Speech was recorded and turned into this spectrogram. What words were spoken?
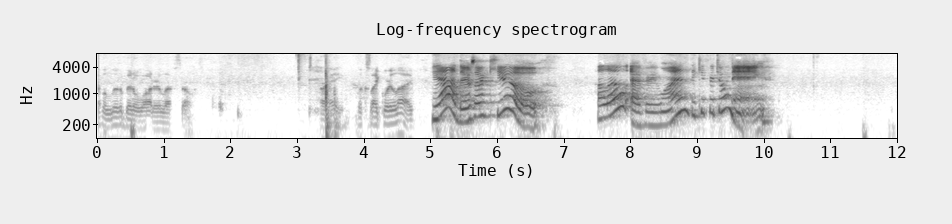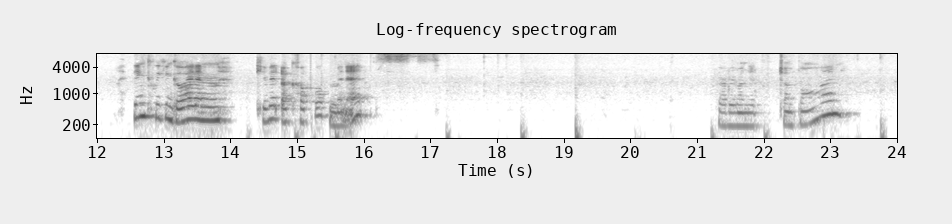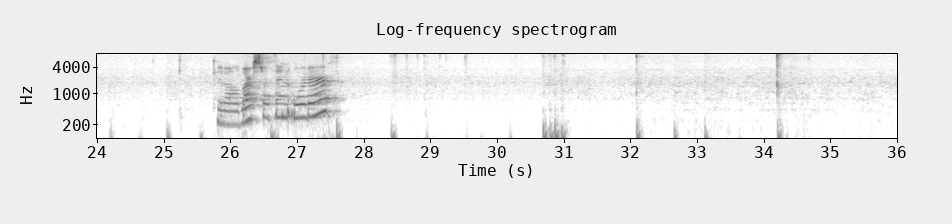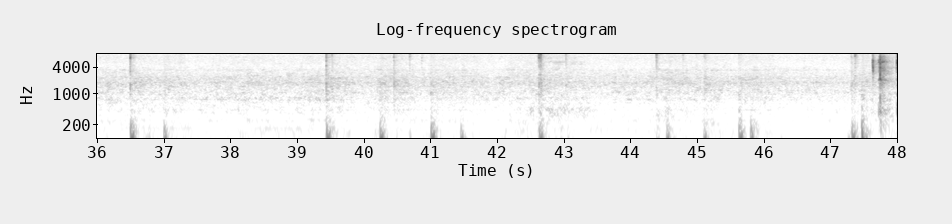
have a little bit of water left, so. All right, looks like we're live. Yeah, there's our cue. Hello, everyone. Thank you for joining. I think we can go ahead and give it a couple of minutes for everyone to jump on. Get all of our stuff in order.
